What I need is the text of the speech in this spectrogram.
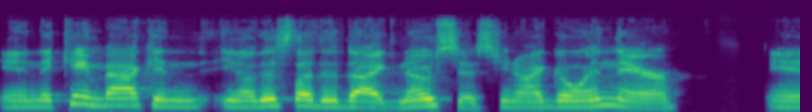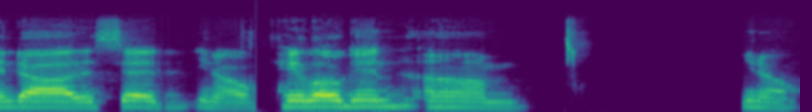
And they came back, and you know this led to the diagnosis. You know, I go in there, and uh, they said, you know, hey Logan, um, you know,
